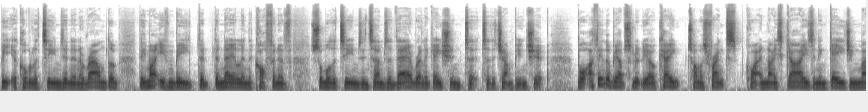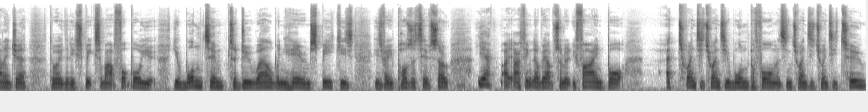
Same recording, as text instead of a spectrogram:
beat a couple of teams in and around them. They might even be the, the nail in the coffin of some other teams in terms of their relegation to, to the Championship. But I think they'll be absolutely okay. Thomas Frank's quite a nice guy. He's an engaging manager. The way that he speaks about football, you you want him to do well when you hear him speak. He's he's very positive. So yeah, I, I think they'll be absolutely fine. But a 2021 performance in 2022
